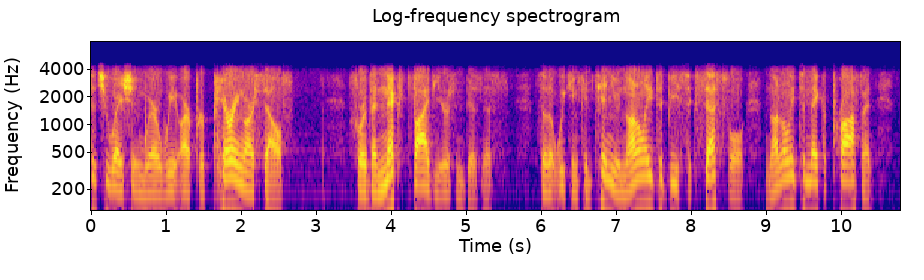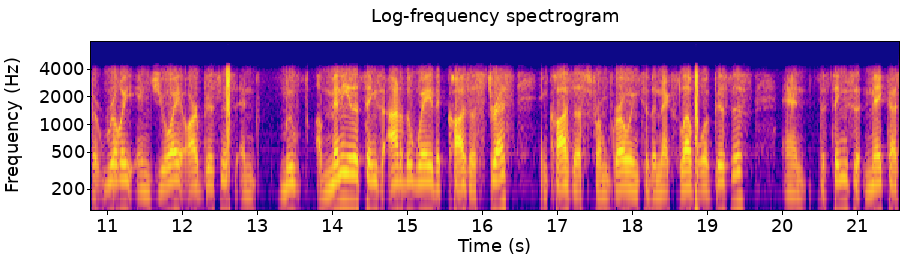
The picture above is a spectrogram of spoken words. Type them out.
situation where we are preparing ourselves for the next five years in business so that we can continue not only to be successful, not only to make a profit, but really enjoy our business and move many of the things out of the way that cause us stress and cause us from growing to the next level of business and the things that make us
